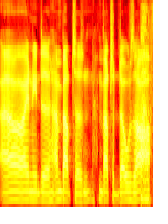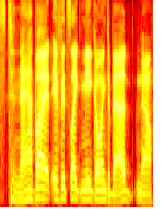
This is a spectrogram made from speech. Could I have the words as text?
oh, I need to. I'm about to. I'm about to doze off. About to nap. it. But if it's like me going to bed, no.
